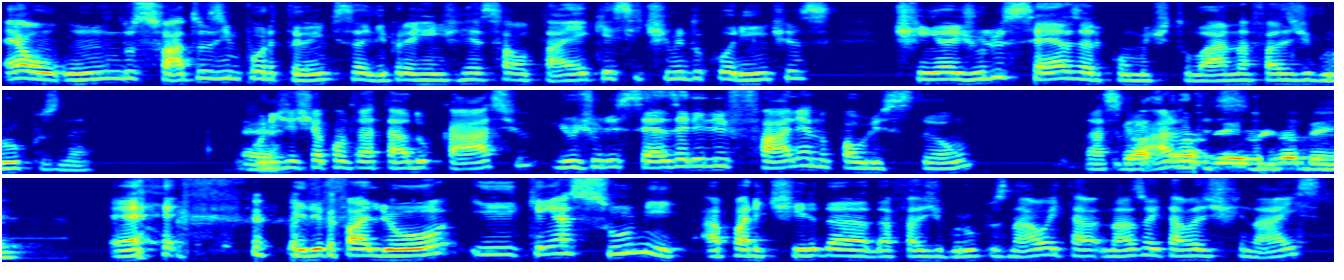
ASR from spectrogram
É, um, dos fatos importantes ali pra gente ressaltar é que esse time do Corinthians tinha Júlio César como titular na fase de grupos, né? O É. Corinthians tinha contratado o Cássio e o Júlio César ele falha no Paulistão nas Graças a quartas. Deus, ainda bem. Ele falhou e quem assume a partir da, da fase de grupos na oita- nas oitavas de finais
